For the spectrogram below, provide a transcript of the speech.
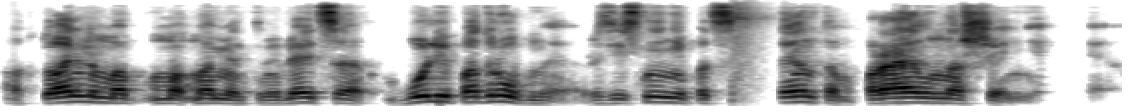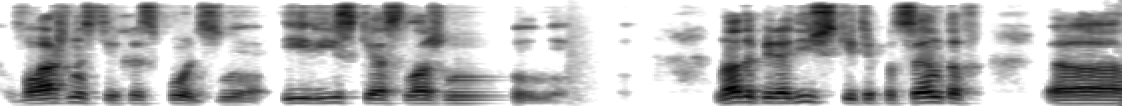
актуальным моментом является более подробное разъяснение пациентам правил ношения, важность их использования и риски осложнений. надо периодически этих пациентов, э,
